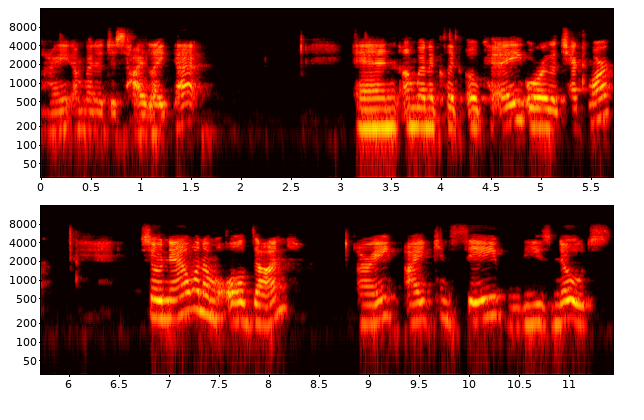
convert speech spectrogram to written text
All right, I'm going to just highlight that. And I'm going to click OK or the check mark. So now when I'm all done, all right, I can save these notes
